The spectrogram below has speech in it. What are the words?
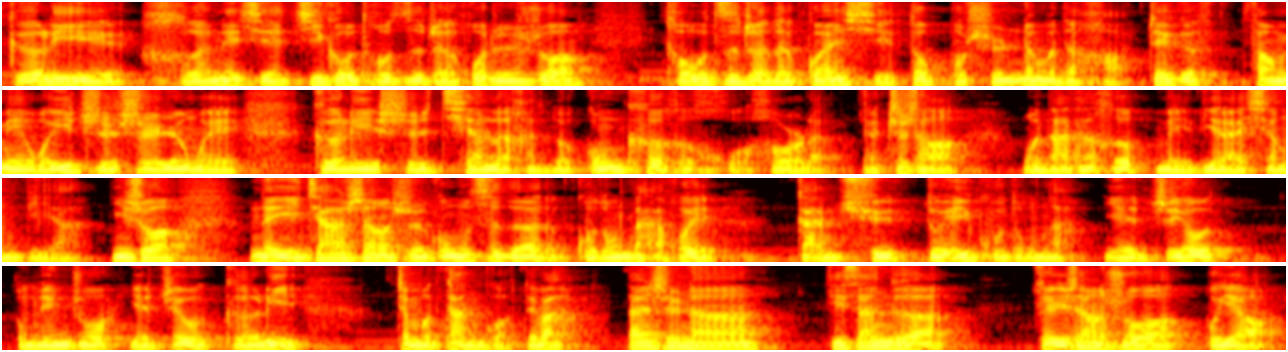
格力和那些机构投资者，或者是说。投资者的关系都不是那么的好，这个方面我一直是认为格力是欠了很多功课和火候的。至少我拿它和美的来相比啊，你说哪家上市公司的股东大会敢去怼股东呢？也只有董明珠，也只有格力这么干过，对吧？但是呢，第三个嘴上说不要，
